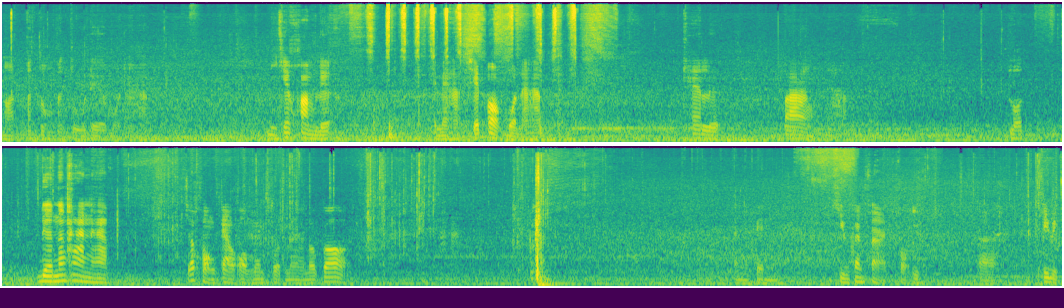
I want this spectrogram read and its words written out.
น็อตประตูประตูเดิมหมดนะครับ มีแค่ความเลอะ เห็นไหมครับ เช็ดออกหมดนะครับ แค่เลอะบ้างนะครับ เดิมทั้งคันนะครับ เจ้าของเก่าออกเงินสดมา แล้วก็ อันนี้เป็นคิ้วกันศาสตร์ของอีกซีวิก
